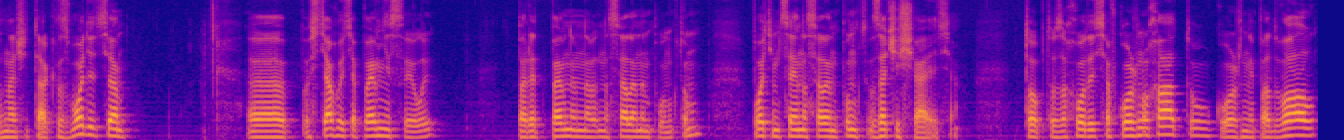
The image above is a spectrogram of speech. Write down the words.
значить так, зводяться, стягуються певні сили перед певним населеним пунктом. Потім цей населений пункт зачищається. Тобто заходиться в кожну хату, кожний підвал,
